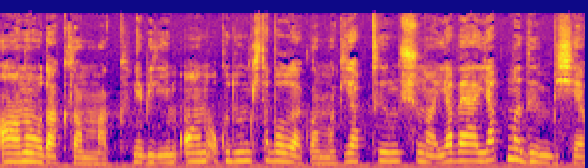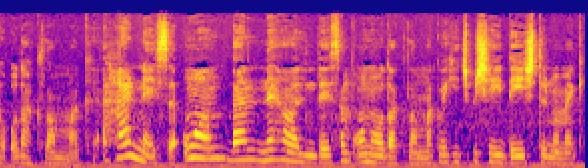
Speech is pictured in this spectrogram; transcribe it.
Ana odaklanmak. Ne bileyim o an okuduğum kitaba odaklanmak. Yaptığım şuna ya veya yapmadığım bir şeye odaklanmak. Her neyse o an ben ne halindeysem ona odaklanmak ve hiçbir şeyi değiştirmemek.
